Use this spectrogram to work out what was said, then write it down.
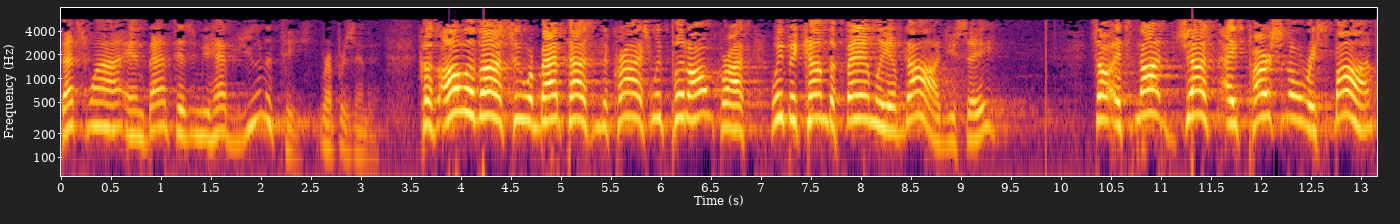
That's why in baptism you have unity represented. Because all of us who were baptized into Christ, we put on Christ. We become the family of God, you see. So it's not just a personal response.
